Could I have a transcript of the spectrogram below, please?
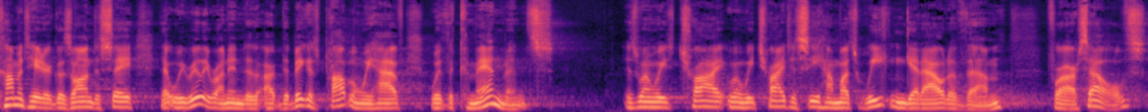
commentator goes on to say that we really run into our, the biggest problem we have with the commandments is when we try when we try to see how much we can get out of them for ourselves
